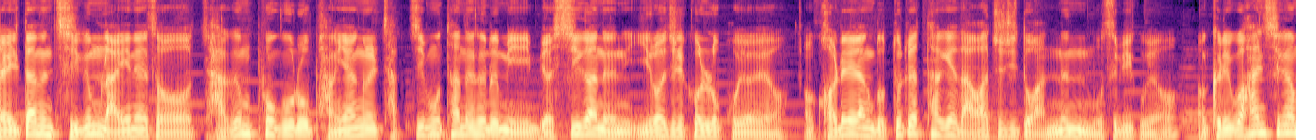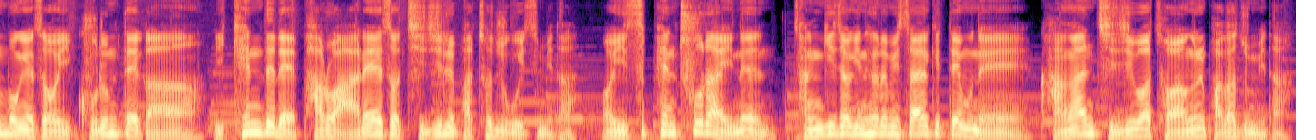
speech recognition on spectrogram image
자, 일단은 지금 라인에서 작은 폭으로 방향을 잡지 못하는 흐름이 몇 시간은 이뤄질 걸로 보여요. 어, 거래량도 뚜렷하게 나와주지도 않는 모습이고요. 어, 그리고 한 시간 봉에서 이 구름대가 이 캔들의 바로 아래에서 지지를 받쳐주고 있습니다. 어, 이 스팬 2 라인은 장기적인 흐름이 쌓였기 때문에 강한 지지와 저항을 받아줍니다.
